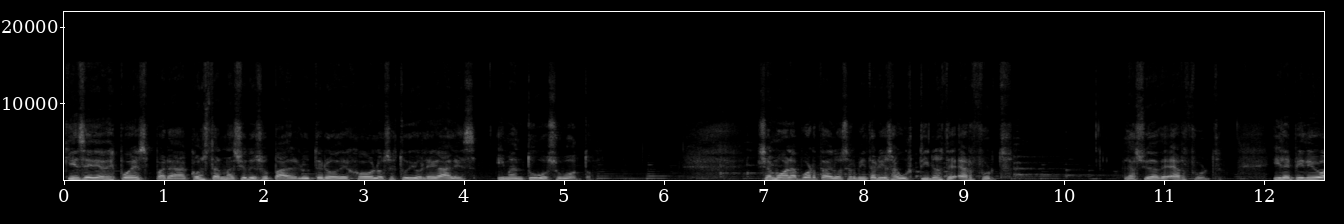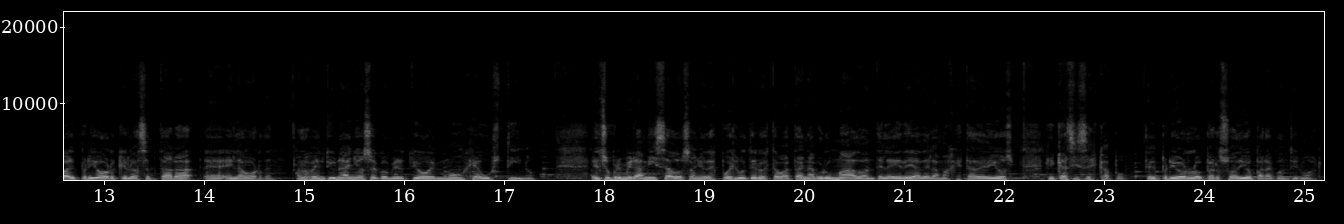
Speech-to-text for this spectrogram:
Quince días después, para consternación de su padre, Lutero dejó los estudios legales y mantuvo su voto. Llamó a la puerta de los ermitarios agustinos de Erfurt, la ciudad de Erfurt, y le pidió al prior que lo aceptara eh, en la orden. A los 21 años se convirtió en monje agustino. En su primera misa, dos años después, Lutero estaba tan abrumado ante la idea de la majestad de Dios que casi se escapó. El prior lo persuadió para continuar.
